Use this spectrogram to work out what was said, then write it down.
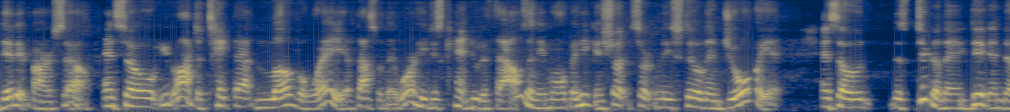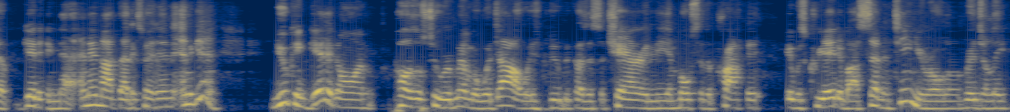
did it by herself. And so you don't have to take that love away if that's what they were. He just can't do the thousand anymore, but he can certainly still enjoy it. And so this particular they did end up getting that. And they're not that expensive. And, and again, you can get it on Puzzles to Remember, which I always do because it's a charity and most of the profit, it was created by a 17 year old originally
